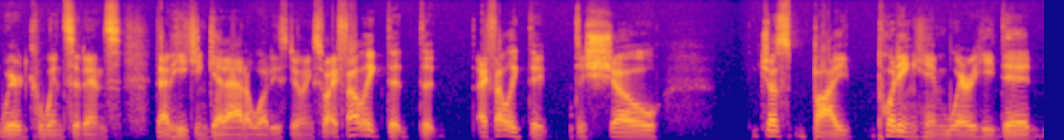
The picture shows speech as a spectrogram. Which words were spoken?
weird coincidence that he can get out of what he's doing. So I felt like the the I felt like the the show just by putting him where he did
